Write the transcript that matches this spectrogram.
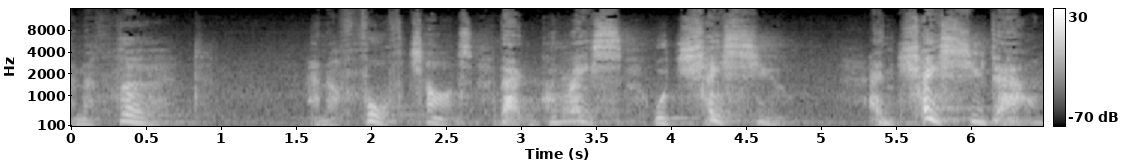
and a third and a fourth chance. That grace will chase you and chase you down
